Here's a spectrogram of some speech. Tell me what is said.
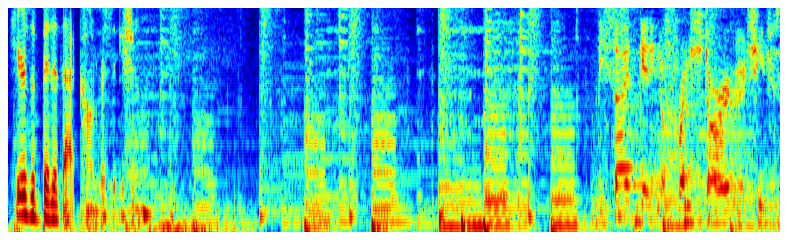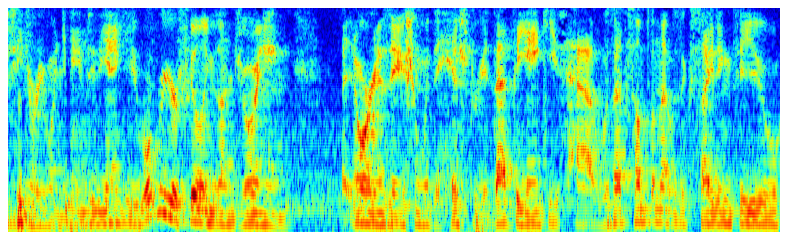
Here's a bit of that conversation. Besides getting a fresh start and a change of scenery when you came to the Yankees, what were your feelings on joining an organization with the history that the Yankees have? Was that something that was exciting to you?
